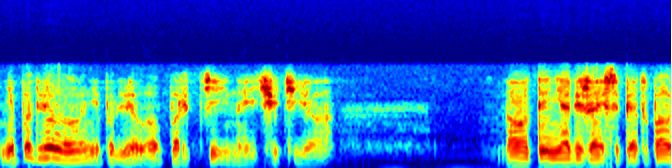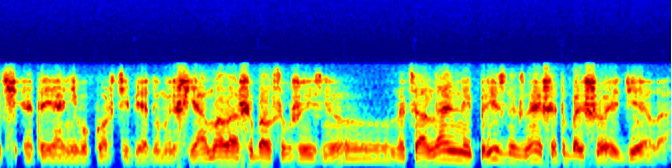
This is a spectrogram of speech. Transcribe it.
Не подвело, не подвело партийное чутье». «Но ты не обижайся, Петр Павлович, это я не в укор тебе. Думаешь, я мало ошибался в жизни? О, национальный признак, знаешь, это большое дело».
